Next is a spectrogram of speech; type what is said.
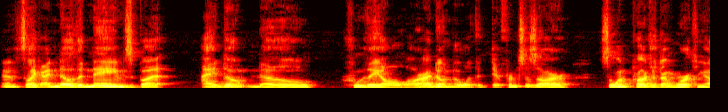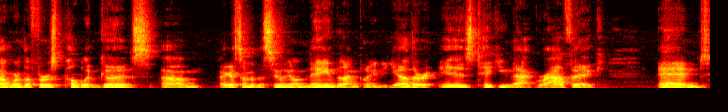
and it's like I know the names, but I don't know who they all are. I don't know what the differences are. So one project I'm working on, one of the first public goods, um, I guess under the Celium name that I'm putting together, is taking that graphic and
